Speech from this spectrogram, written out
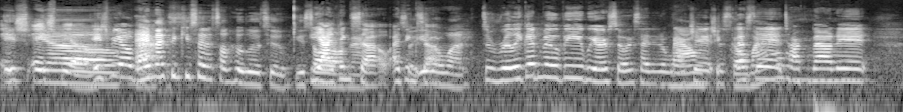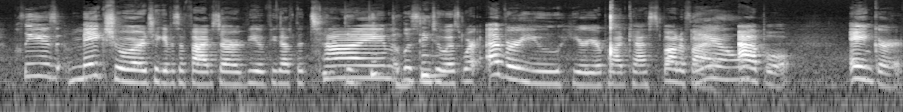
H- HBO. HBO And I think you said it's on Hulu too. You saw Yeah, it I think there. so. I think so. Either one. It's a really good movie. We are so excited to watch Wow, it, discuss wow. it, talk about it. Please make sure to give us a five star review if you got the time. ding, Listen to us wherever you hear your podcast Spotify, Ew. Apple, Anchor.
